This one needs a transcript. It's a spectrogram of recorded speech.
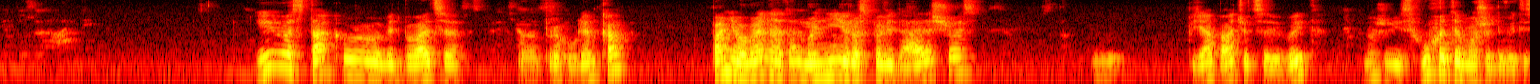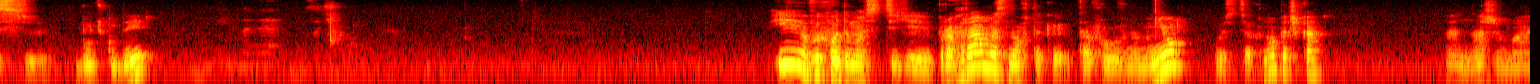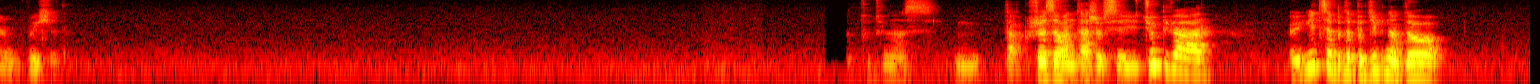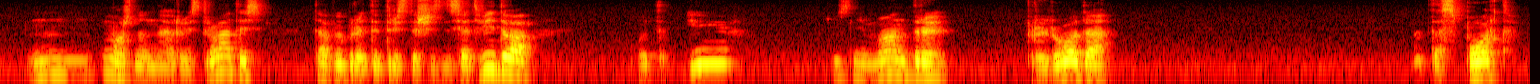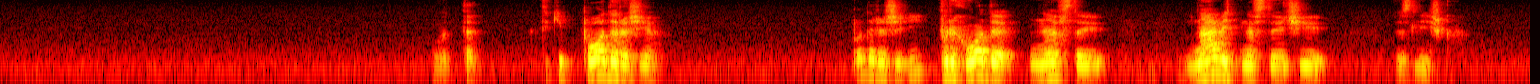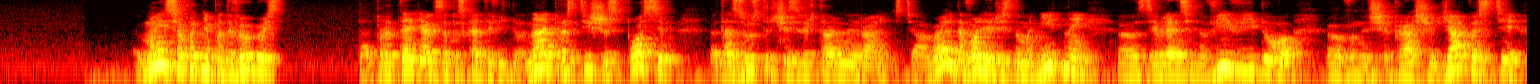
Він дуже гарний. І ось так е, відбувається е, прогулянка. Пані Олена мені розповідає щось. Я бачу цей вид. Можу і слухати, можу дивитись е, будь-куди. І виходимо з цієї програми, знов таки та в головне меню. Ось ця кнопочка. Е, Нажимаємо вихід. Тут у нас так, вже завантажився YouTube VR. І це буде подібно до. Можна не реєструватись та вибрати 360 відео. От і різні мандри, природа та спорт. От так, такі подорожі подорожі і пригоди, не встаю, навіть не встаючи з ліжка. Ми сьогодні подивились про те, як запускати відео. Найпростіший спосіб та зустрічі з віртуальною реальністю, але доволі різноманітний. Е, З'являються нові відео, е, вони ще кращої якості.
